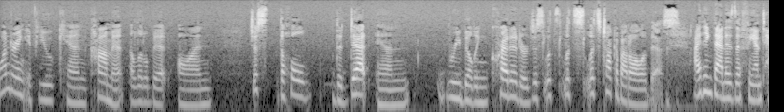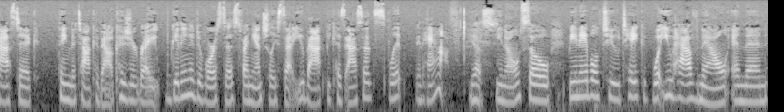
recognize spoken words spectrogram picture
Wondering if you can comment a little bit on just the whole the debt and rebuilding credit or just let's let's let's talk about all of this. I think that is a fantastic thing to talk about because you're right. Getting a divorce does financially set you back because assets split in half. Yes. You know, so being able to take what you have now and then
